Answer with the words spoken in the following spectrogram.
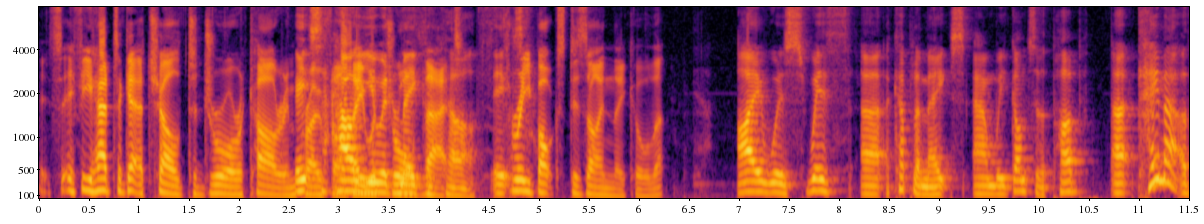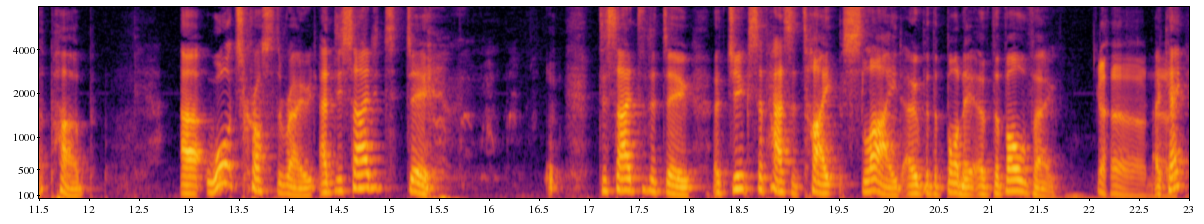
It's if you had to get a child to draw a car in It's profile, how they you would, would draw make a that. car. It's- Three box design, they call that. I was with uh, a couple of mates and we'd gone to the pub. Uh, came out of the pub, uh, walked across the road, and decided to do decided to do a Dukes of Hazzard type slide over the bonnet of the Volvo. Oh, no. Okay,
